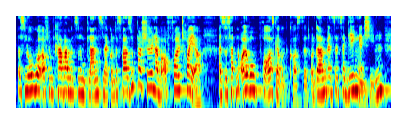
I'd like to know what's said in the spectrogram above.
das Logo auf dem Cover mit so einem Glanzlack und das war super schön, aber auch voll teuer. Also es hat einen Euro pro Ausgabe gekostet und da haben wir uns jetzt dagegen entschieden.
